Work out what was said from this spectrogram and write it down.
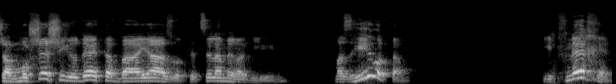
עכשיו, משה שיודע את הבעיה הזאת אצל המרגלים, מזהיר אותם. לפני כן,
